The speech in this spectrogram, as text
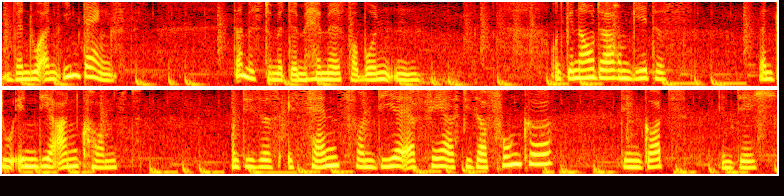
Und wenn du an ihm denkst, dann bist du mit dem Himmel verbunden. Und genau darum geht es, wenn du in dir ankommst und diese Essenz von dir erfährst, dieser Funke, den Gott in dich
